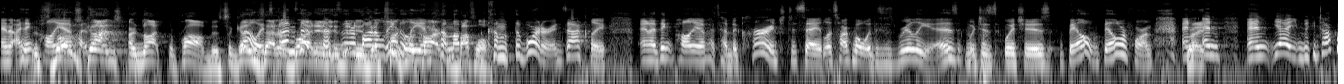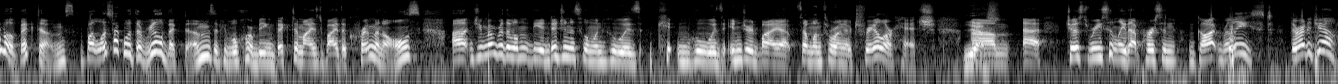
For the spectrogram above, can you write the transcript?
and I think It's Poilievre those has, guns are not the problem. It's the guns no, it's that guns are brought that, in in, that are in bought the trunk illegally and come up, come up the border. Exactly. And I think Poilievre has had the courage to say, let's talk about what this really is, which is which is bail bail reform. And Right. and and yeah, we can talk about victims, but let's talk about the real victims, the people who are being victimized by the criminals. Uh, do you remember the woman, the indigenous woman who was who was injured by a, someone throwing a trailer hitch? Yes. Uh, just recently, that person got released. They're out of jail.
